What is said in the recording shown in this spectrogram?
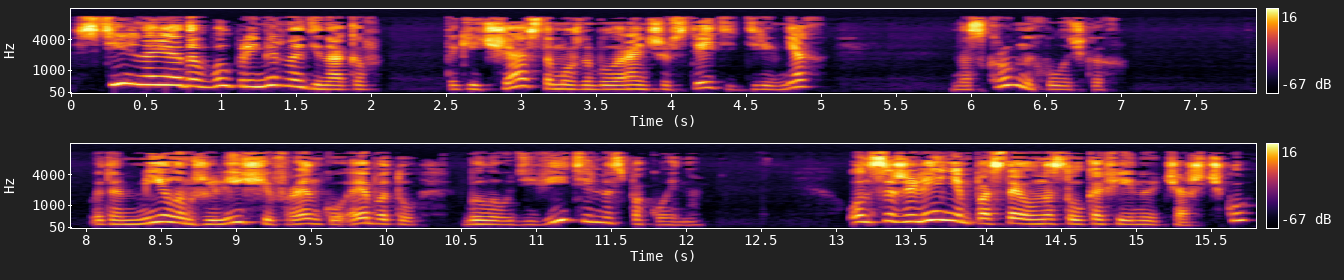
стиль нарядов был примерно одинаков. Такие часто можно было раньше встретить в деревнях на скромных улочках. В этом милом жилище Фрэнку Эбботу было удивительно спокойно. Он с сожалением поставил на стол кофейную чашечку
